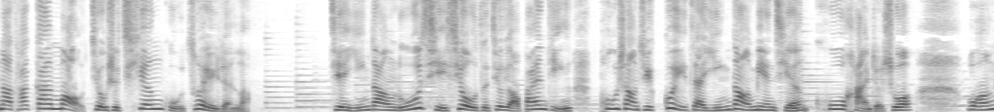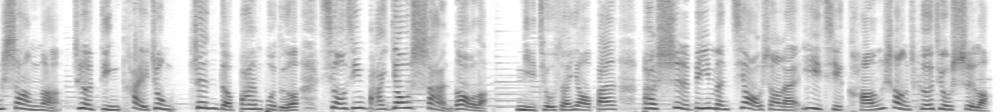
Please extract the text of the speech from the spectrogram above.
那他甘茂就是千古罪人了。见淫荡撸起袖子就要搬鼎，扑上去跪在淫荡面前，哭喊着说：“王上啊，这鼎太重，真的搬不得，小心把腰闪到了。你就算要搬，把士兵们叫上来一起扛上车就是了。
